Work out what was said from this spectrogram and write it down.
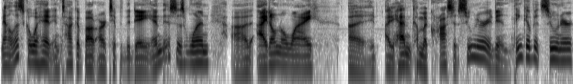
Now, let's go ahead and talk about our tip of the day. And this is one uh, I don't know why uh, it, I hadn't come across it sooner. I didn't think of it sooner,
